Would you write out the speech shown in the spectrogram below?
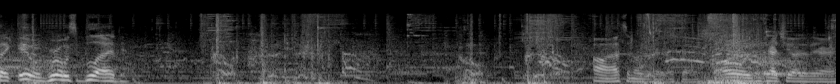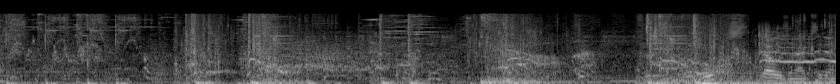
Like, ew, gross blood. Oh, that's an overhead. Okay. Oh, he can catch you out of there. Oops, that was an accident.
